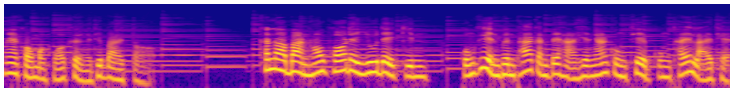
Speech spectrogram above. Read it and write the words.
แม่ของบักหัวเขิงอธิบายต่อคันว่าบ้านเฮาพอได้อยู่ได้กิน ผมคือเห็นเพิ่นพากันไปหาเฮ็ดงานกรุงเทพกรุงไทยหลายแท้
